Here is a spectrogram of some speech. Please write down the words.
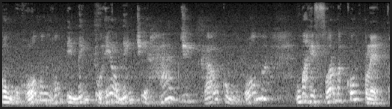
com Roma, um rompimento realmente radical com Roma, uma reforma completa.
